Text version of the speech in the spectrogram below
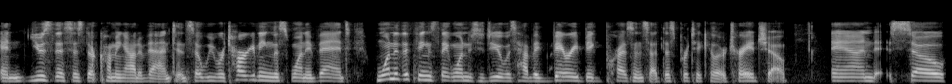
and use this as their coming out event. And so we were targeting this one event. One of the things they wanted to do was have a very big presence at this particular trade show. And so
